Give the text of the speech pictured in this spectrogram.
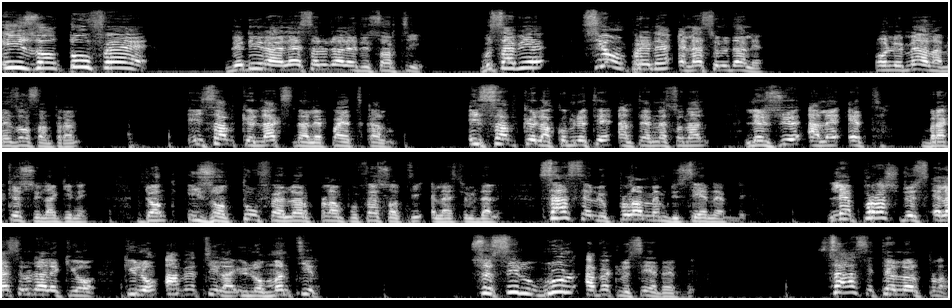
Ils ont tout fait de dire à El Seloudale de sortir. Vous saviez, si on prenait El Seloudale, on le met à la maison centrale, ils savent que l'axe n'allait pas être calme. Ils savent que la communauté internationale, les yeux allaient être braqués sur la Guinée. Donc, ils ont tout fait leur plan pour faire sortir El Seloudale. Ça, c'est le plan même du CNRD. Les proches de El Seloudale qui l'ont qui averti là, ils l'ont menti. Ceux-ci roulent avec le CNRD. Ça, c'était leur plan.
